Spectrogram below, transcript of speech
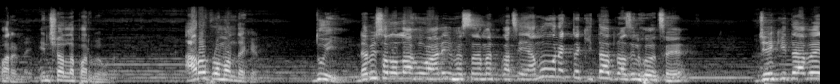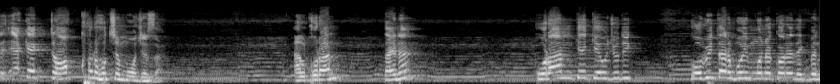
পারেন নাই। ইনশাল্লাহ পারবে ওরা আরও প্রমাণ দেখেন। দুই, নবী সাল্লাহ আলী হাসলামের কাছে এমন একটা কিতাব নাজিল হয়েছে, যে কিতাবের এক একটা অক্ষর হচ্ছে মজেজা। আল কোরআন, তাই না? কোরআনকে কেউ যদি কবিতার বই মনে করে, দেখবেন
